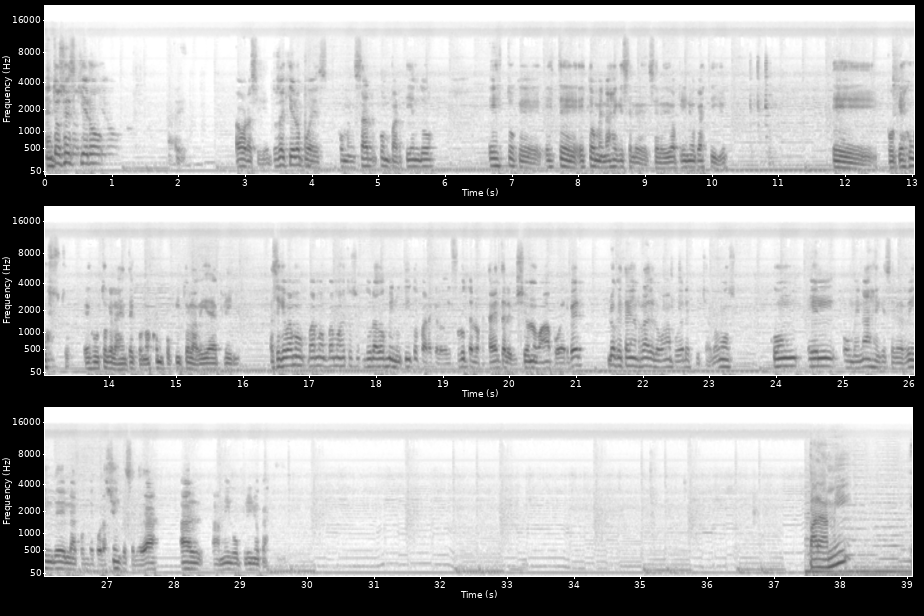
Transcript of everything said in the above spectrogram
Entonces quiero, ahora sí, entonces quiero pues comenzar compartiendo esto que, este, este homenaje que se le, se le dio a Plinio Castillo, eh, porque es justo, es justo que la gente conozca un poquito la vida de Plinio Así que vamos, vamos, vamos, esto dura dos minutitos para que lo disfruten. Los que están en televisión lo van a poder ver, los que están en radio lo van a poder escuchar. Vamos con el homenaje que se le rinde, la condecoración que se le da al amigo Plinio Castillo. Para mí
